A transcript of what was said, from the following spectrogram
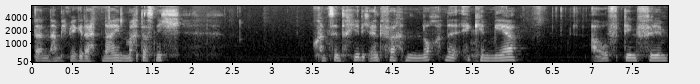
dann habe ich mir gedacht, nein, mach das nicht. Konzentriere dich einfach noch eine Ecke mehr auf den Film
